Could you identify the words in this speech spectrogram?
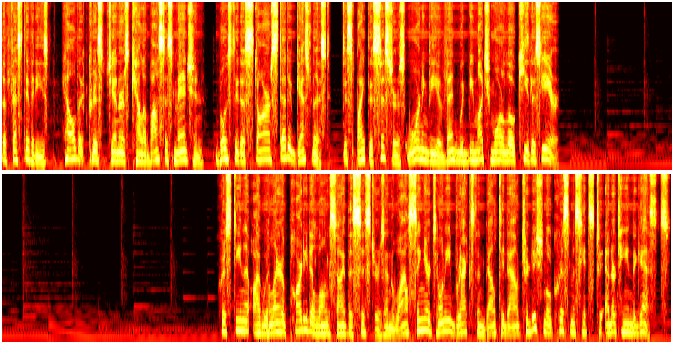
The festivities, held at Kris Jenner's Calabasas mansion, boasted a star-studded guest list, despite the sisters warning the event would be much more low-key this year. Christina Aguilera partied alongside the sisters and while singer Toni Braxton belted out traditional Christmas hits to entertain the guests.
